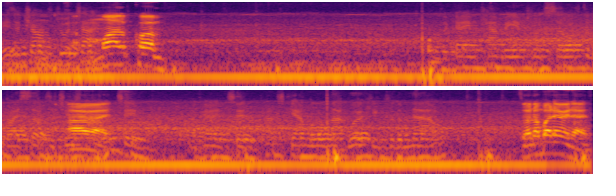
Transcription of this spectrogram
Here's a chance to attack. Malcom. The game can be influenced so often by substitutes. All right. The team are going to perhaps gamble on that working for them now. So no bother with that.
